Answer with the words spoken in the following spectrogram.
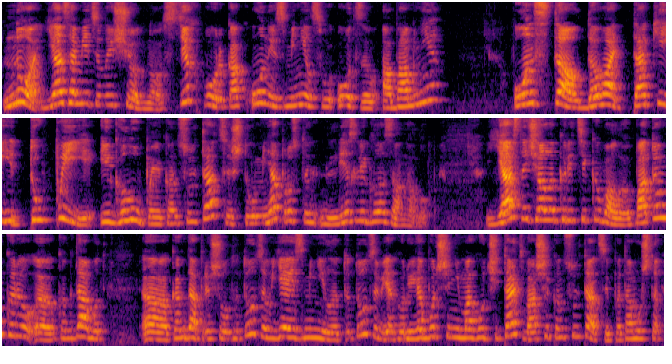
Но я заметила еще одно. С тех пор, как он изменил свой отзыв обо мне, он стал давать такие тупые и глупые консультации, что у меня просто лезли глаза на лоб. Я сначала критиковала его, потом, говорю, э, когда вот э, когда пришел этот отзыв, я изменила этот отзыв, я говорю, я больше не могу читать ваши консультации, потому что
